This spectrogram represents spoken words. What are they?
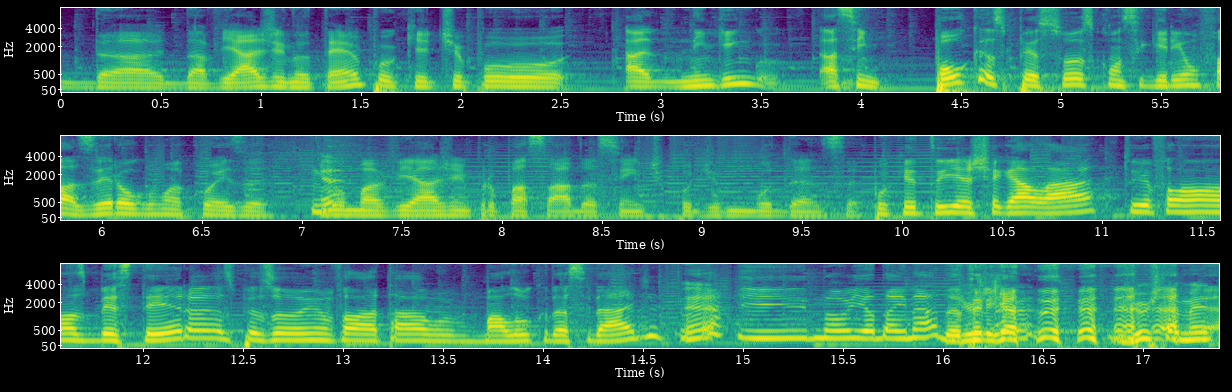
da, da viagem no tempo que, tipo, a- ninguém. Assim, poucas pessoas conseguiriam fazer alguma coisa É. numa viagem pro passado, assim, tipo, de mudança. Porque tu ia chegar lá, tu ia falar umas besteiras, as pessoas iam falar, tá, o maluco da cidade, É. e não ia dar em nada, tá ligado? Justamente.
